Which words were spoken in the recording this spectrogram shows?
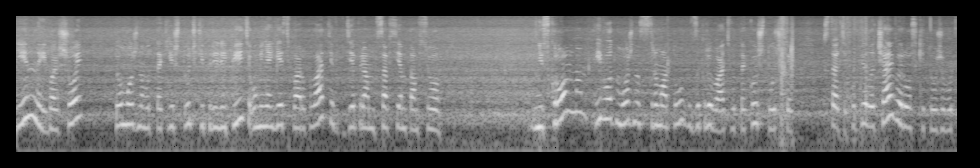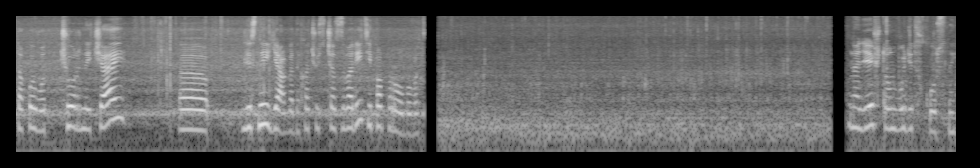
длинный, большой, то можно вот такие штучки прилепить. У меня есть пару платьев, где прям совсем там все нескромно. И вот можно срамоту закрывать вот такой штучкой. Кстати, купила чай в Ироске тоже, вот такой вот черный чай. Э, лесные ягоды. Хочу сейчас заварить и попробовать. Надеюсь, что он будет вкусный.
